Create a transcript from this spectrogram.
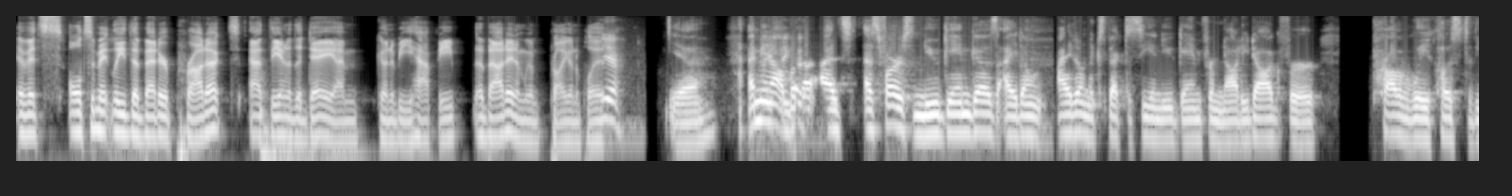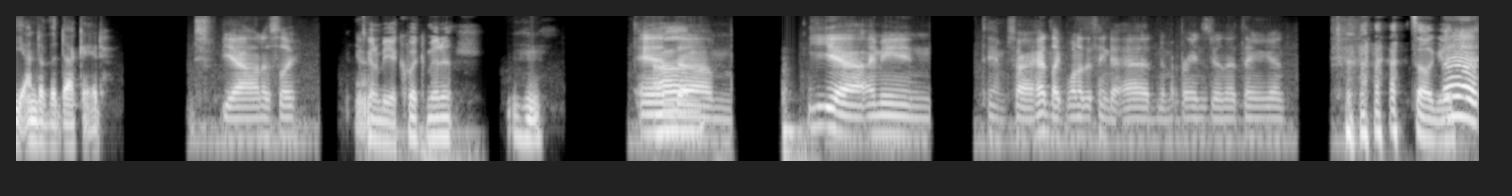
if it's ultimately the better product at the end of the day, I'm going to be happy about it. I'm gonna, probably going to play it. yeah. yeah i mean I uh, think but as as far as new game goes i don't i don't expect to see a new game from naughty dog for probably close to the end of the decade Yeah, honestly. It's going to be a quick minute. hmm And Um, um, yeah, I mean, damn, sorry, I had like one other thing to add, and my brain's doing that thing again. it's all good. Uh,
